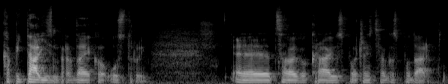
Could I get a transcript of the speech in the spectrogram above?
kapitalizm, prawda, jako ustrój e, całego kraju, społeczeństwa, gospodarki.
